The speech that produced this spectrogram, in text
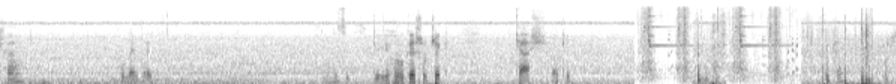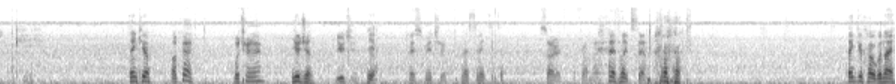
Okay. Full name type. Okay, that's it. Okay, you have a cash or check? Cash. Okay. Okay. Okay. Thank you. Okay. What's your name? Eugene. Eugene. Yeah. Nice to meet you. Nice to meet you too. Sorry, I forgot my headlights down. Thank you. Have a good night.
